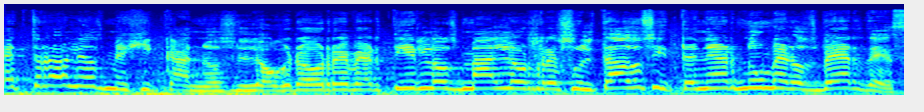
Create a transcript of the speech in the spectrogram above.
Petróleos Mexicanos logró revertir los malos resultados y tener números verdes.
